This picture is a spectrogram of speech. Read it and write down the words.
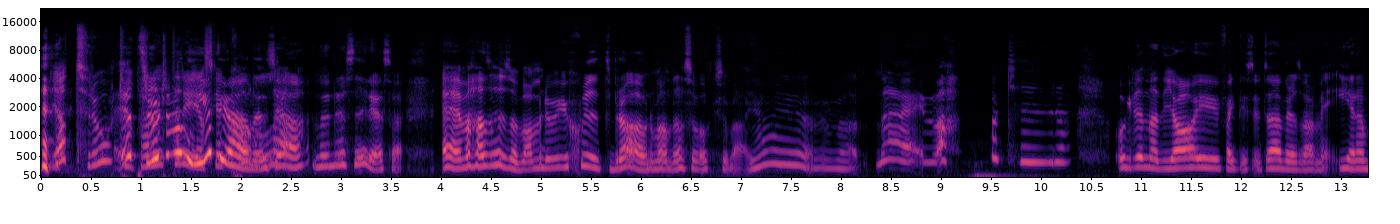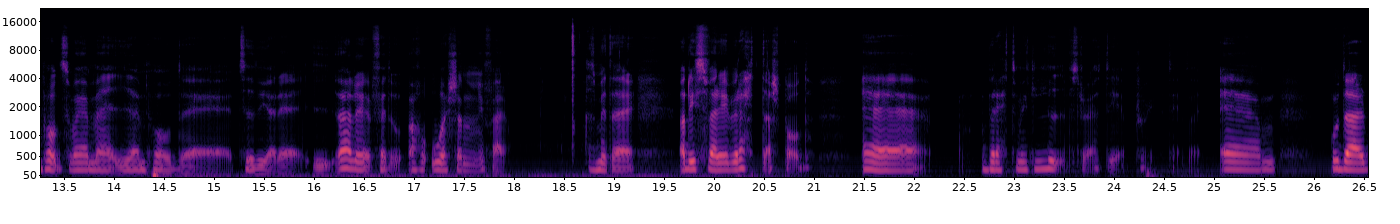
Jag tror typ Jag tror typ han det. Heter Johannes, kolla. ja. Nu när du säger det så. Eh, men han säger så bara, men det var ju skitbra och de andra så också bara, ja ja ja. Bara, Nej va? Okej då. Och grejen är att jag har ju faktiskt utöver att vara med i eran podd så var jag med i en podd eh, tidigare, i, eller för ett år sedan ungefär. Som heter, ja det är Sverige berättars podd. Eh, Berätta mitt liv tror jag att det projektet Ehm, och där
